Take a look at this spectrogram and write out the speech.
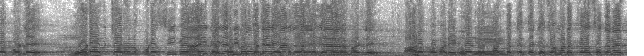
ತನಿಖೆ ಕೊಡ್ಲಿ. ಮೂಡ ವಿಚಾರನು ಕೂಡ ಸಿಬಿಐ ಮಾಡಲಿ. ಆರೋಪ ಮಾಡಿ ಹಿಟ್ಟೆಂಡ್ರನ್ ಮಾಡ್ತಕ್ಕಂಥ ಕೆಲಸ ಮಾಡಕ್ಕ ಸದನ ಏನ್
